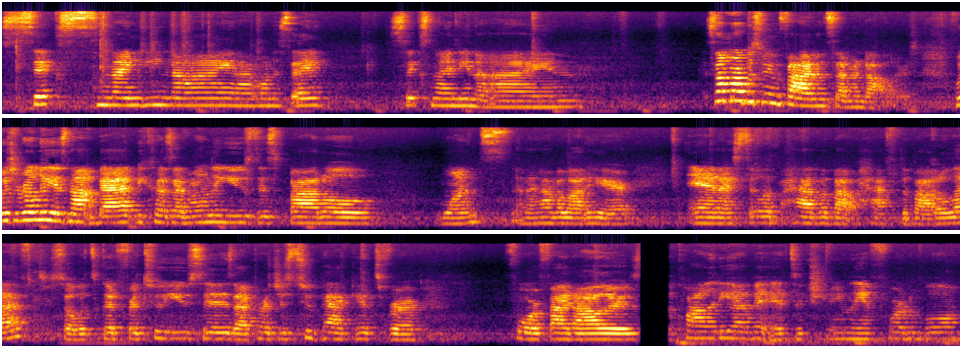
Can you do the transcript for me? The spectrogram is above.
$6.99, I want to say. $6.99. Somewhere between 5 and $7, which really is not bad because I've only used this bottle once and I have a lot of hair. and I still have about half the bottle left. So it's good for two uses. I purchased two packets for four or five dollars. The quality of it, it's extremely affordable.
